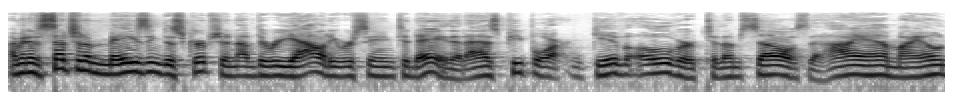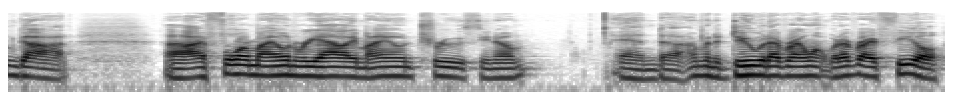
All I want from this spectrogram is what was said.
I mean, it's such an amazing description of the reality we're seeing today that as people are, give over to themselves, that I am my own God, uh, I form my own reality, my own truth, you know, and uh, I'm going to do whatever I want, whatever I feel.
